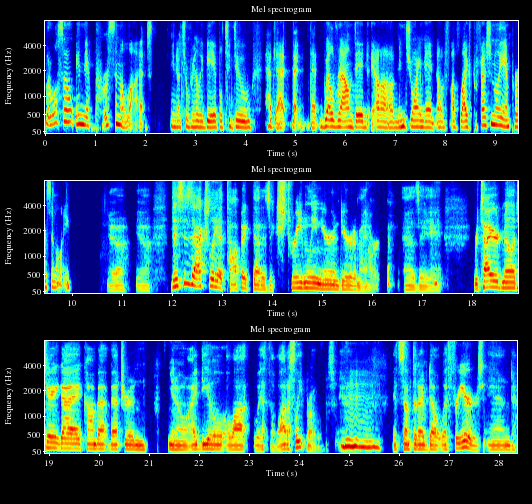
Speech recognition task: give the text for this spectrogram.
but also in their personal lives you know to really be able to do have that that that well-rounded um, enjoyment of of life professionally and personally. Yeah yeah. This is actually a topic that is extremely near and dear to my heart. As a retired military guy combat veteran you know i deal a lot with a lot of sleep problems mm-hmm. it's something i've dealt with for years and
